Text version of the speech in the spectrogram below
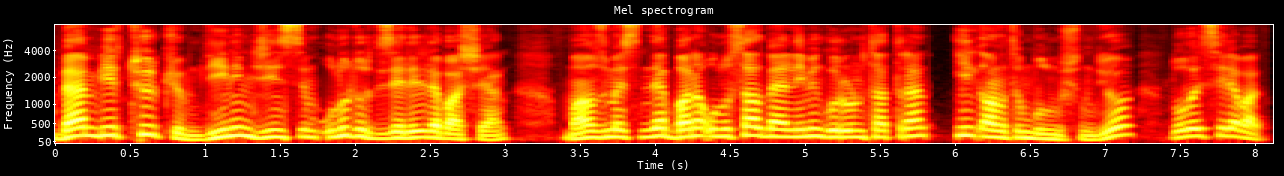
ben bir Türk'üm, dinim cinsim uludur dizeleriyle başlayan manzumesinde bana ulusal benliğimin gururunu tattıran ilk anlatım bulmuştum diyor. Dolayısıyla bak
